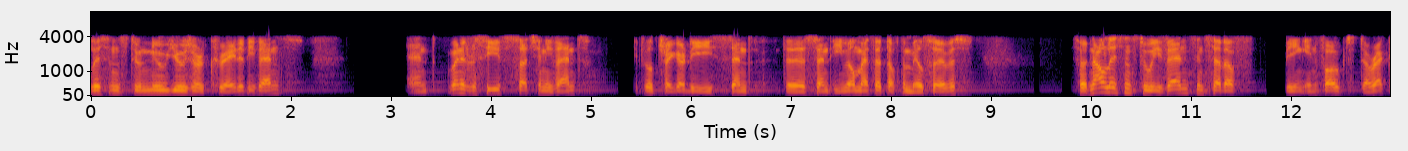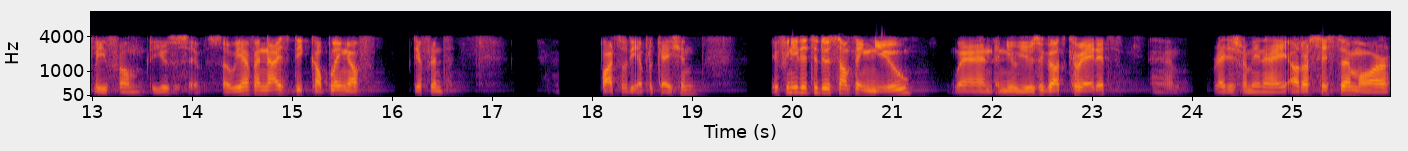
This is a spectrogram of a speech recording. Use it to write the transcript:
listens to new user created events. And when it receives such an event, it will trigger the send the send email method of the mail service. So it now listens to events instead of being invoked directly from the user service. So we have a nice decoupling of different parts of the application. If we needed to do something new when a new user got created, um, register in a other system or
